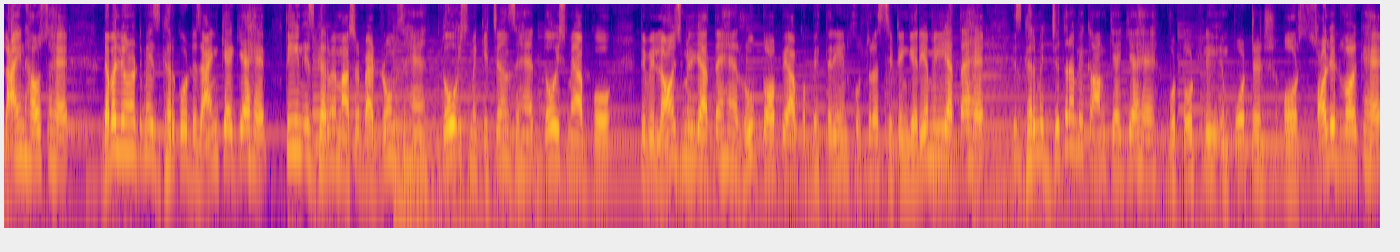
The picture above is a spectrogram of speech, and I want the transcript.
line house है। डबल यूनिट में इस घर को डिज़ाइन किया गया है। तीन इस घर में मास्टर बेडरूम्स हैं, दो इसमें किचन हैं, दो इसमें आपको टीवी लॉन्च मिल जाते हैं रूप टॉप पे आपको बेहतरीन खूबसूरत सिटिंग एरिया मिल जाता है। इस घर में जितना भी काम किया गया है, वो टोटली इम्पोर्टेड और सॉलिड वर्क है।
